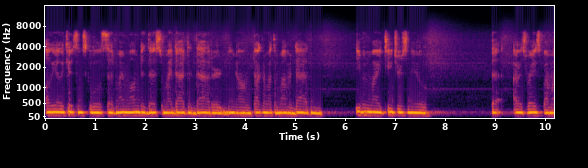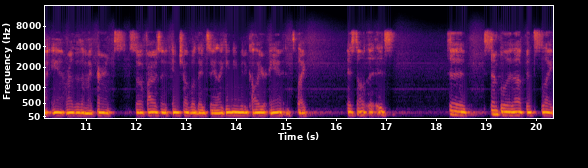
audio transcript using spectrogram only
all the other kids in school said my mom did this or my dad did that or you know talking about the mom and dad and even my teachers knew that I was raised by my aunt rather than my parents. So if I was in in trouble, they'd say like, "You need me to call your aunt." It's like, it's not. It's to simple it up. It's like,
